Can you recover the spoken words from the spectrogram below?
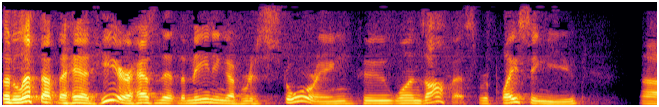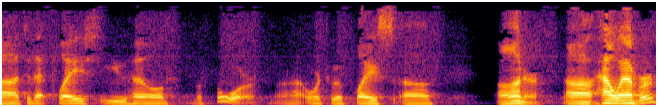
So to lift up the head here has the, the meaning of restoring to one's office, replacing you uh, to that place you held before, uh, or to a place of honor. Uh, however,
